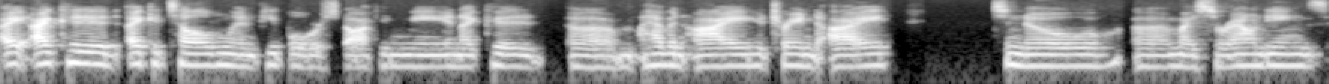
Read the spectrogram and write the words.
I, I could I could tell when people were stalking me, and I could um, have an eye, a trained eye, to know uh, my surroundings,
